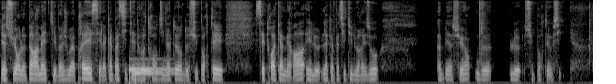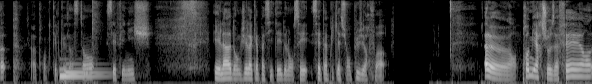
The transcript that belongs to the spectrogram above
Bien sûr, le paramètre qui va jouer après, c'est la capacité de votre ordinateur de supporter ces trois caméras et la capacité du réseau, euh, bien sûr, de le supporter aussi. Hop, ça va prendre quelques instants. C'est finish. Et là, donc, j'ai la capacité de lancer cette application plusieurs fois. Alors, première chose à faire,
